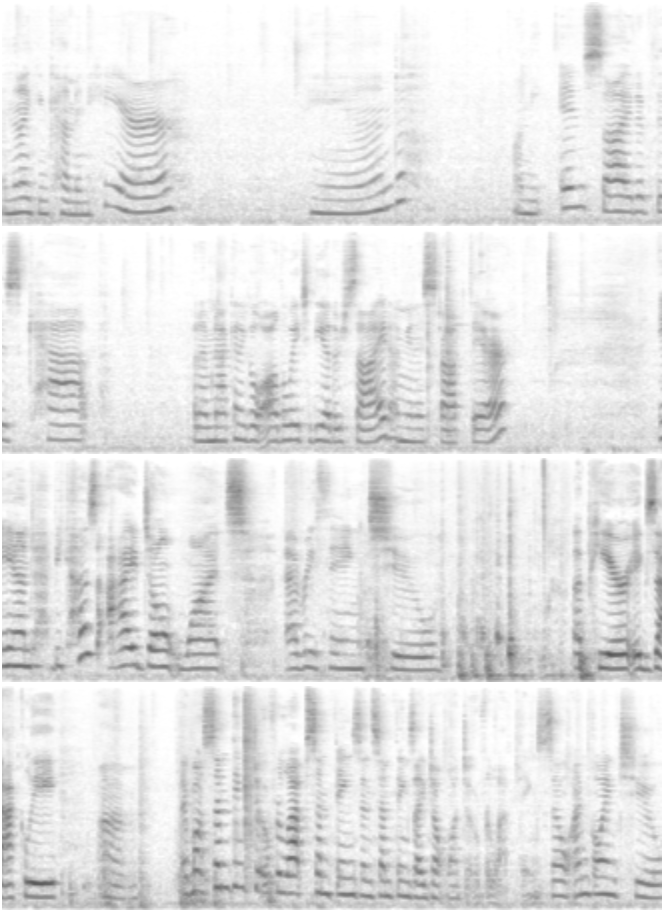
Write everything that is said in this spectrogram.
And then I can come in here and on the inside of this cap, but I'm not gonna go all the way to the other side. I'm gonna stop there. And because I don't want everything to appear exactly, um, I want some things to overlap some things and some things I don't want to overlap things. So I'm going to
